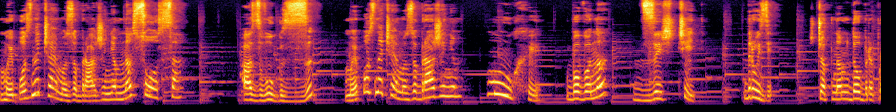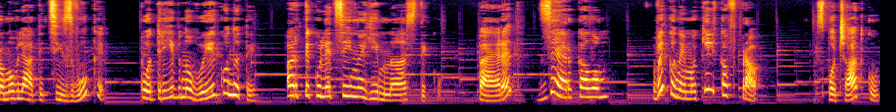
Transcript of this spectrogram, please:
ми позначаємо зображенням насоса, а звук З ми позначаємо зображенням мухи, бо вона дзищить. Друзі, щоб нам добре промовляти ці звуки, потрібно виконати артикуляційну гімнастику перед дзеркалом. Виконаємо кілька вправ. Спочатку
